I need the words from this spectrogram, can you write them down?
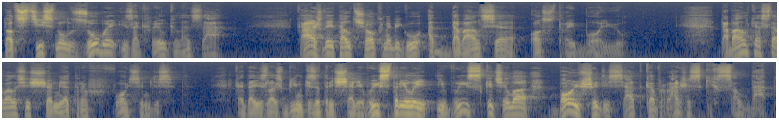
Тот стиснул зубы и закрыл глаза. Каждый толчок на бегу отдавался острой болью. До балки оставалось еще метров восемьдесят, когда из ложбинки затрещали выстрелы и выскочило больше десятка вражеских солдат.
